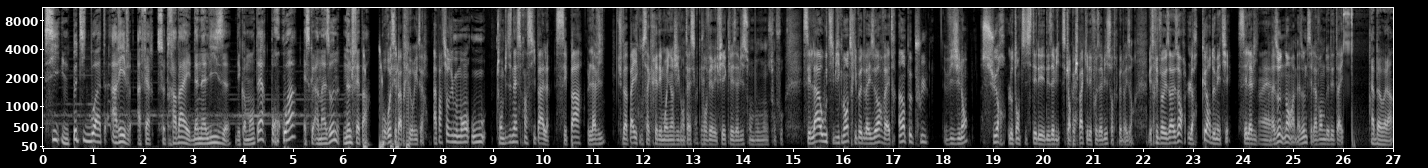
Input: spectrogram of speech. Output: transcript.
si une petite boîte arrive à faire ce travail d'analyse des commentaires, pourquoi est-ce que Amazon ne le fait pas? Pour eux, c'est pas prioritaire. À partir du moment où ton business principal, c'est pas l'avis, tu vas pas y consacrer des moyens gigantesques pour vérifier que les avis sont bons, sont faux. C'est là où typiquement TripAdvisor va être un peu plus vigilant sur l'authenticité des, des avis, ce qui n'empêche pas qu'il y ait des faux avis sur TripAdvisor. Mais TripAdvisor, leur cœur de métier, c'est l'avis. Ouais. Amazon, non, Amazon, c'est la vente de détails. Ah bah voilà.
